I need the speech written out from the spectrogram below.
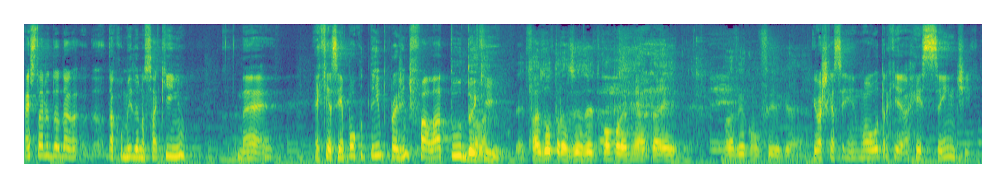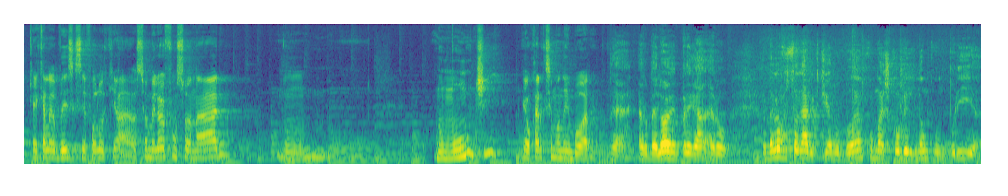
a história do, da, da comida no saquinho, né? É que assim, é pouco tempo para a gente falar tudo aqui. A gente faz outras vezes, a gente complementa aí para ver como fica. Eu acho que assim, uma outra que é recente, que é aquela vez que você falou que ah, o seu melhor funcionário num, num monte é o cara que você mandou embora. É, era o melhor empregado, era o, era o melhor funcionário que tinha no banco, mas como ele não cumpria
